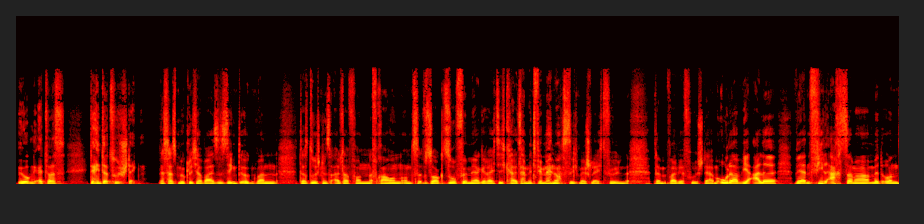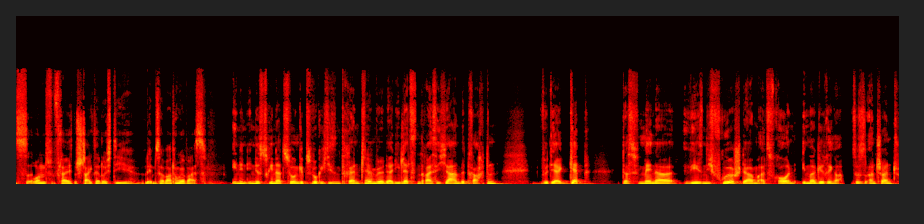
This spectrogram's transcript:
irgendetwas dahinter zu stecken. Das heißt, möglicherweise sinkt irgendwann das Durchschnittsalter von Frauen und sorgt so für mehr Gerechtigkeit, damit wir Männer uns nicht mehr schlecht fühlen, weil wir früh sterben. Oder wir alle werden viel achtsamer mit uns und vielleicht steigt dadurch die Lebenserwartung, wer weiß. In den Industrienationen gibt es wirklich diesen Trend. Wenn wir da die letzten 30 Jahre betrachten, wird der Gap, dass Männer wesentlich früher sterben als Frauen, immer geringer. Das ist anscheinend,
